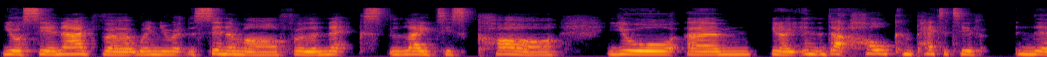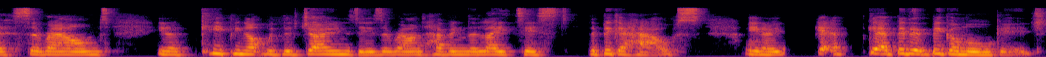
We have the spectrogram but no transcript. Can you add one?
You'll see an advert when you're at the cinema for the next latest car. You're, um, you know, in that whole competitiveness around, you know, keeping up with the Joneses around having the latest, the bigger house. You know, get a, get a bit of bigger mortgage.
